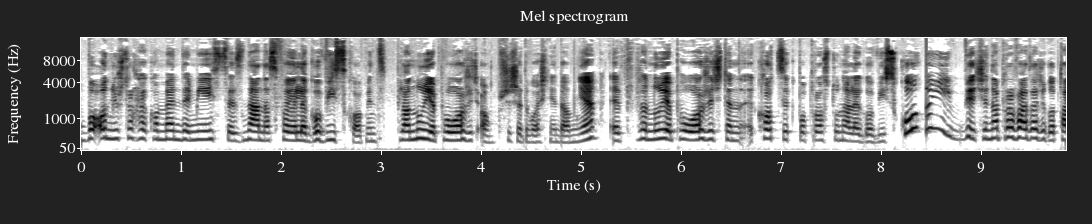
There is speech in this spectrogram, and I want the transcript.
bo on już trochę komendę miejsce zna na swoje legowisko, więc planuję położyć, o, przyszedł właśnie do mnie, e, planuję położyć ten kocyk po prostu na legowisku, no i wiecie, naprowadzać go tam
